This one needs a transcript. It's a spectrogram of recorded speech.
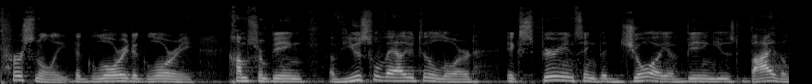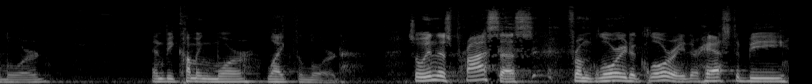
personally, the glory to glory comes from being of useful value to the Lord, experiencing the joy of being used by the Lord, and becoming more like the Lord. So, in this process, from glory to glory, there has to be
